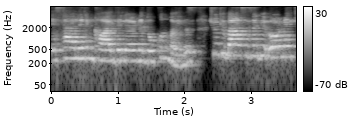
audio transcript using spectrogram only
eserlerin kaidelerine dokunmayınız. Çünkü ben size bir örnek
